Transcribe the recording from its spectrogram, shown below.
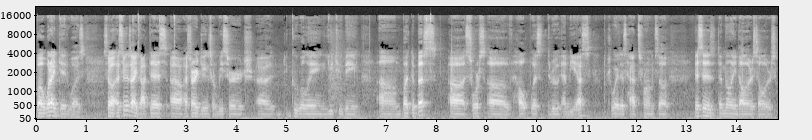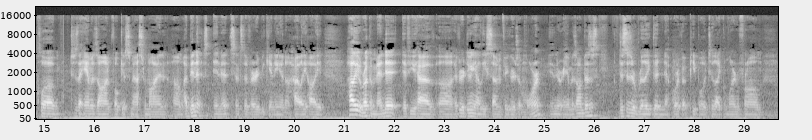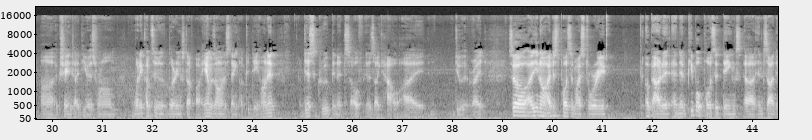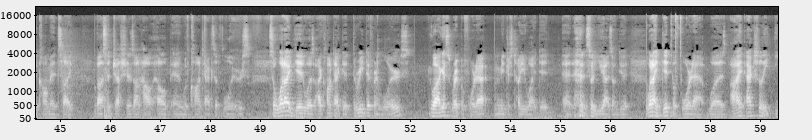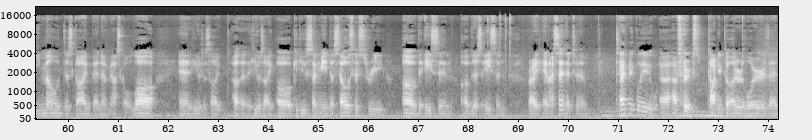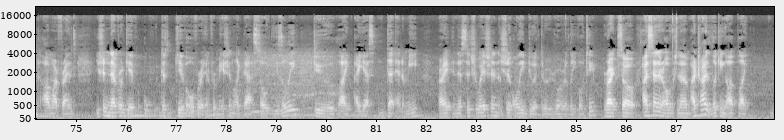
But what I did was, so as soon as I got this, uh, I started doing some research, uh, googling, YouTubing. Um, but the best uh, source of help was through MDS, which is where this hat's from. So this is the Million Dollar Sellers Club, which is the Amazon focused mastermind. Um, I've been in it since the very beginning, and I highly, highly highly recommend it if you have uh, if you're doing at least seven figures or more in your Amazon business. This is a really good network of people to like learn from, uh, exchange ideas from. When it comes to learning stuff about Amazon and staying up to date on it, this group in itself is like how I do it, right? So I, you know, I just posted my story about it, and then people posted things uh, inside the comments like about suggestions on how to help and with contacts of lawyers. So what I did was I contacted three different lawyers. Well, I guess right before that, let me just tell you what I did, and so you guys don't do it. What I did before that was I actually emailed this guy Ben at Masco Law, and he was just like, uh, he was like, oh, could you send me the sales history of the ASIN of this ASIN, right? And I sent it to him. Technically, uh, after talking to other lawyers and all my friends, you should never give just give over information like that so easily to like I guess the enemy right? In this situation you should only do it through your legal team right? So I sent it over to them. I tried looking up like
